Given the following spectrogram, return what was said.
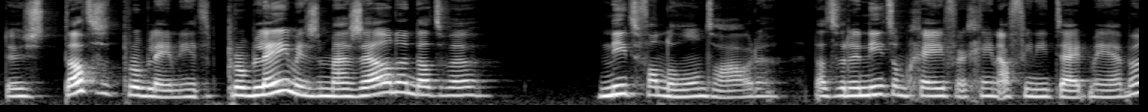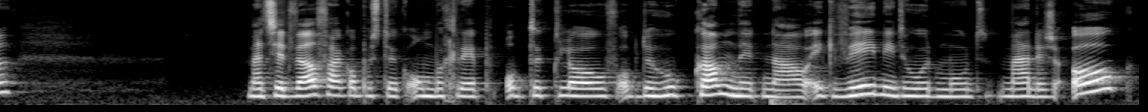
Dus dat is het probleem niet. Het probleem is maar zelden dat we niet van de hond houden. Dat we er niet om geven, geen affiniteit mee hebben. Maar het zit wel vaak op een stuk onbegrip, op de kloof, op de hoe kan dit nou? Ik weet niet hoe het moet. Maar dus ook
